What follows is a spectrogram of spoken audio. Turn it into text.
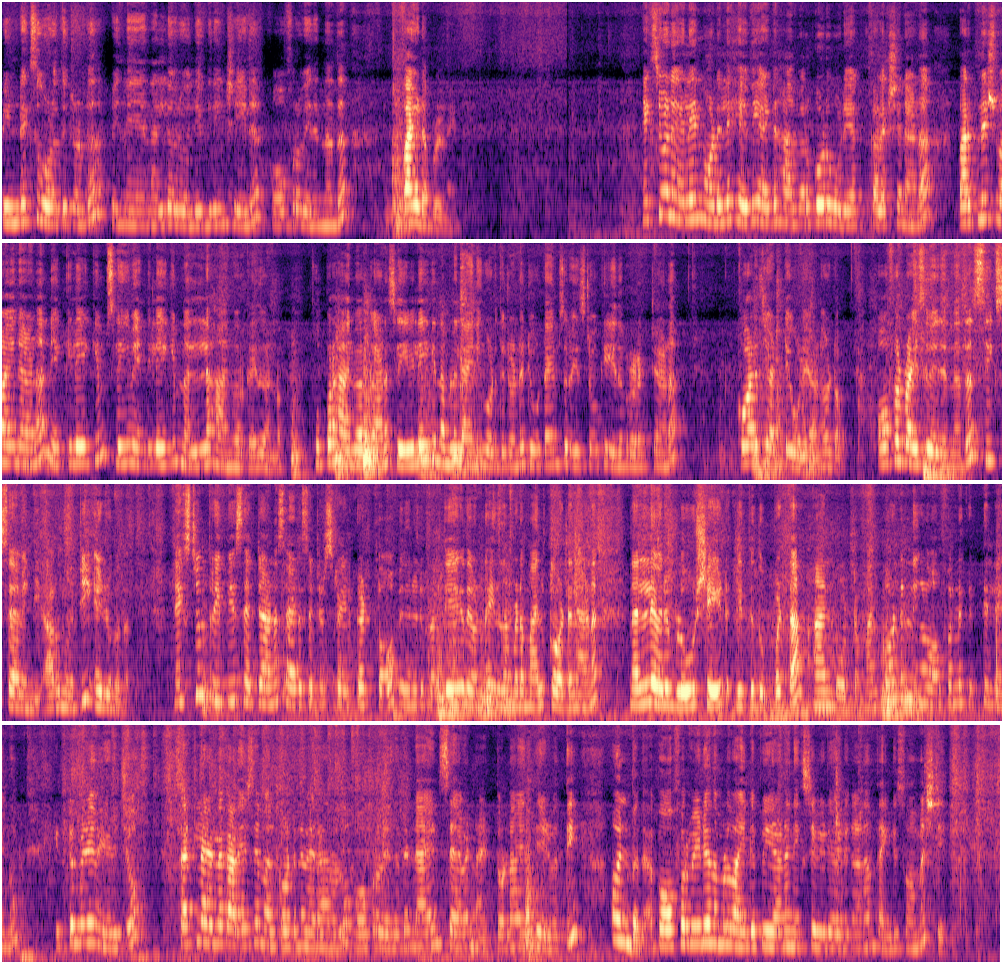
പിൻഡെക്സ് കൊടുത്തിട്ടുണ്ട്. പിന്നെ നല്ലൊരു ഒലിവ് ഗ്രീൻ ഷെയ്ഡ് ഓഫർ വരുന്നത് five double nine. Next one A line മോഡലിൽ ഹെവി ആയിട്ട് ഹാൻഡ് വർക്കോട് കൂടിയ കളക്ഷൻ ആണ് പർപ്പിളിഷ് ആണ് നെക്കിലേക്കും സ്ലീവ് എൻഡിലേക്കും നല്ല ഹാൻഡ് വർക്ക്. ഇത് കണ്ടോ? സൂപ്പർ ഹാൻഡ് വർക്കാണ്. സ്ലീവിലേക്ക് നമ്മൾ ലൈനിങ് കൊടുത്തിട്ടുണ്ട്. ടു ടൈംസ് റീസ്റ്റോക്ക് ചെയ്ത പ്രൊഡക്റ്റ് ആണ്. ക്വാളിറ്റി അടിപൊളിയാണ് കേട്ടോ. ഓഫർ പ്രൈസ് വരുന്നത് സിക്സ് സെവന്റി അറുന്നൂറ്റി എഴുപത്. നെക്സ്റ്റും ത്രീ പീസ് സെറ്റാണ് side set straight cut top ഇതിനൊരു പ്രത്യേകതയുണ്ട്. ഇത് നമ്മുടെ മൽ കോട്ടൺ ആണ്. നല്ല ഒരു blue shade with dupatta and bottom mul cotton നിങ്ങൾ ഓഫറിൽ കിട്ടില്ലെങ്കിലും കിട്ടുമ്പോഴേ മേടിച്ചോ. സെറ്റിലായിട്ടുള്ള കളേഴ്സേ മൽക്കോട്ടിന് കോട്ടന് വരാറുള്ളൂ. ഓഫർ വരുന്നത് നയൻ സെവൻ നയൻ തൊള്ളായിരത്തി എഴുപത്തി ഒൻപത്. അപ്പോൾ ഓഫർ വീഡിയോ നമ്മൾ വൈൻഡപ്പ് ചെയ്യുകയാണ് നെക്സ്റ്റ് വീഡിയോ ആയിട്ട് കാണാം. Thank so much take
